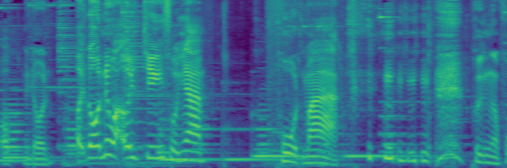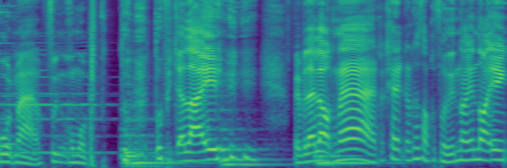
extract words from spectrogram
โอ้ไม่โดนเอ้ยโดนนี่ว่าเอ้ยจริงสวยงามพูดมาก พึ่งอะพูดมาพึ่งคงบอกตัวตัวผิดอะไรไม่เป็นไรหรอกนะก็แค่การทดสอบกระสุนนิดน้อยนิดน้อยเอง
